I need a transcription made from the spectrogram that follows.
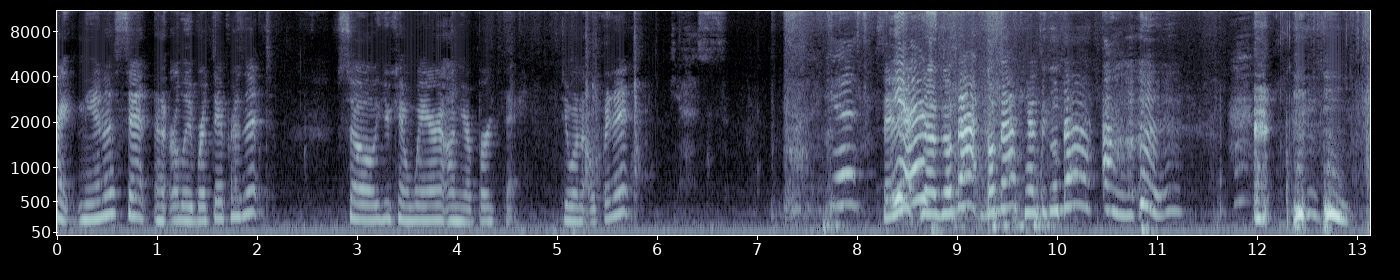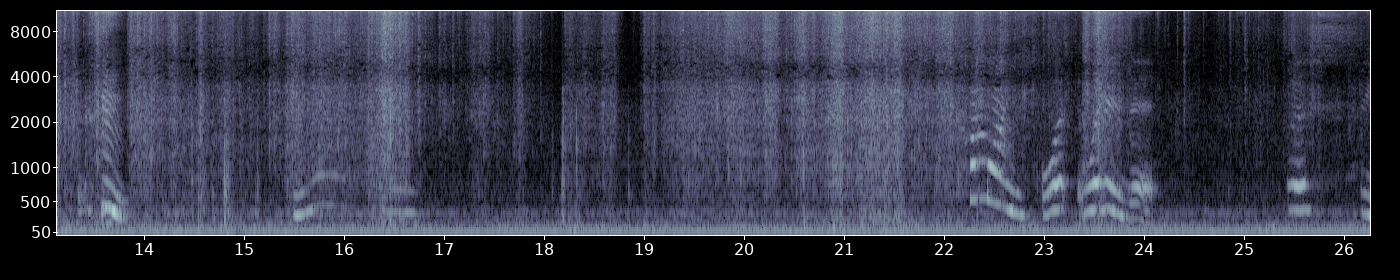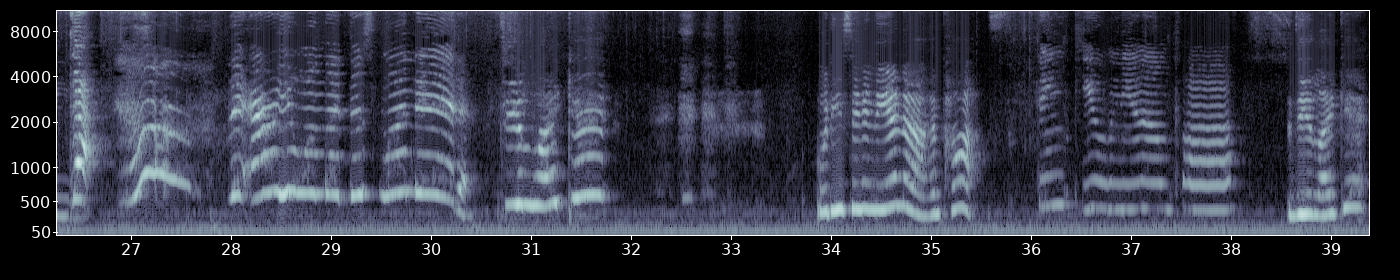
right, Nana sent an early birthday present, so you can wear it on your birthday. Do you want to open it? Yes. Say Yes. that. No, go back. Go back. You have to go back. Uh-huh. Come on. What what is it? Let's see. That the area one that just landed. Do you like it? What do you say to Nana and Pops? Thank you, Nina and Pop. Do you like it?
